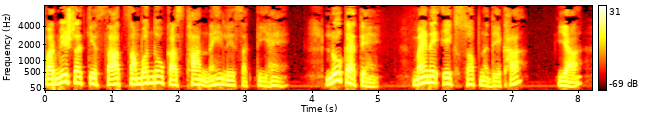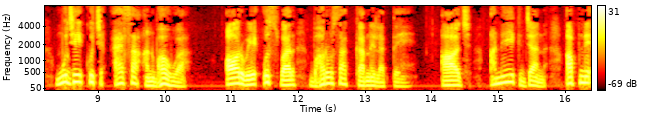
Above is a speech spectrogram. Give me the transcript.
परमेश्वर के साथ संबंधों का स्थान नहीं ले सकती हैं। लोग कहते हैं, मैंने एक स्वप्न देखा या मुझे कुछ ऐसा अनुभव हुआ और वे उस पर भरोसा करने लगते हैं। आज अनेक जन अपने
